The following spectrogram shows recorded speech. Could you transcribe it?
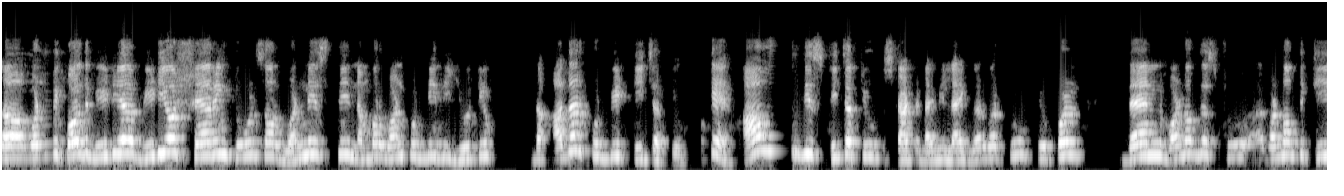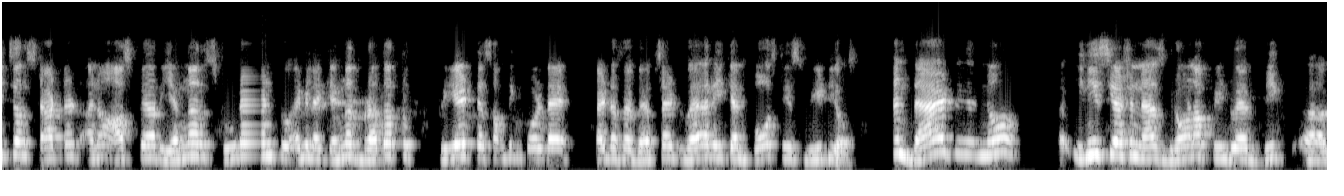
uh, what we call the video, video sharing tools are one is the number one could be the YouTube. The other could be teacher tube. Okay, how this teacher tube started? I mean, like there were two people then one of the stu- one of the teachers started you know asked their younger student to i mean like younger brother to create a, something called a kind of a website where he can post his videos. And that, you know, initiation has grown up into a big, uh,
